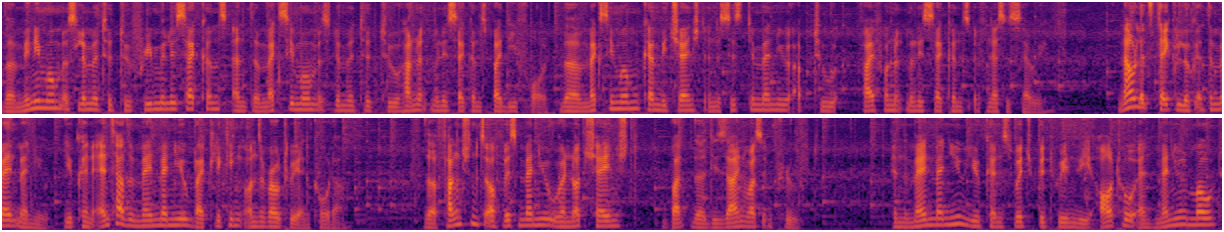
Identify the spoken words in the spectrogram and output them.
The minimum is limited to 3 milliseconds and the maximum is limited to 100 milliseconds by default. The maximum can be changed in the system menu up to 500 milliseconds if necessary. Now let's take a look at the main menu. You can enter the main menu by clicking on the rotary encoder. The functions of this menu were not changed, but the design was improved. In the main menu you can switch between the auto and manual mode.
